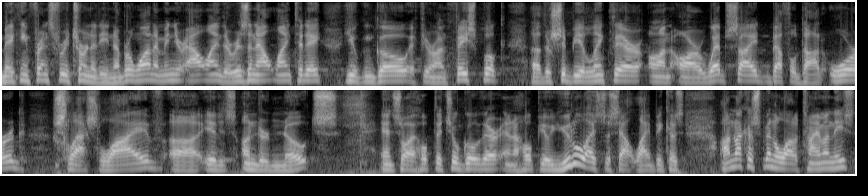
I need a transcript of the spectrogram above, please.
Making friends for eternity. Number one, I'm in your outline. There is an outline today. You can go, if you're on Facebook, uh, there should be a link there on our website, bethel.org slash live. Uh, it is under notes. And so I hope that you'll go there and I hope you'll utilize this outline because I'm not going to spend a lot of time on these,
